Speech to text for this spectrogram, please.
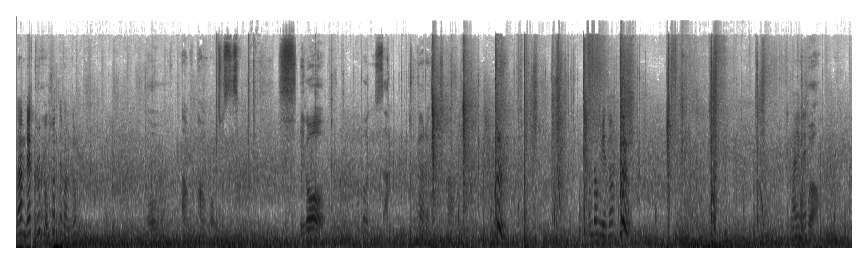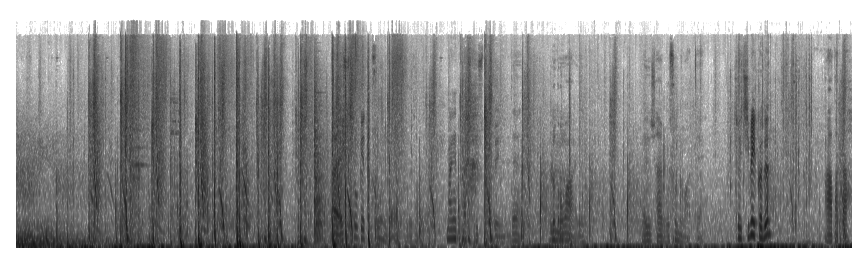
난 렉 그렇게 없었는데 방금. 어우 난 방금 멈췄어 이거 한번 싹 초기화를 해볼까? 언덕 위에서. 아니네. 어 뭐야 나 S 쪽에 도 쏘는데 그래서 망했다. 그럴 수도 있는데 일로 넘어 이거 애들 잘 못 쏘는 것 같아 저기 집에 있거든. 아 봤다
